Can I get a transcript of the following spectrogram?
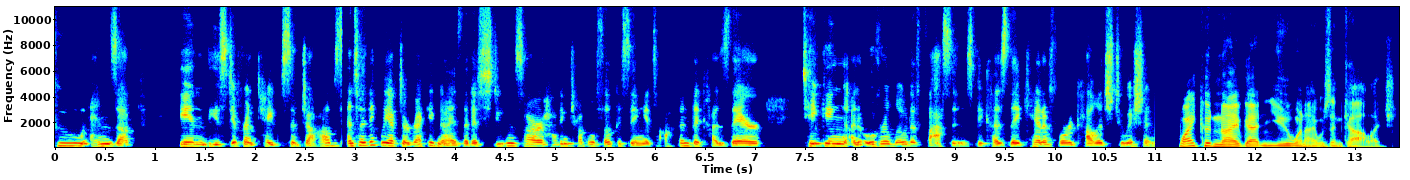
who ends up in these different types of jobs. And so I think we have to recognize that if students are having trouble focusing, it's often because they're taking an overload of classes because they can't afford college tuition. Why couldn't I have gotten you when I was in college?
